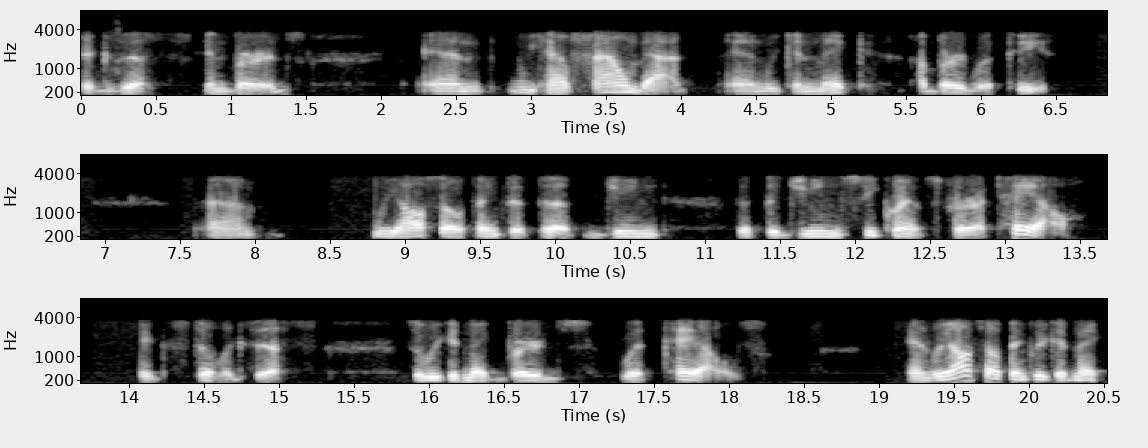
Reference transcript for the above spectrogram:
exists in birds, and we have found that, and we can make a bird with teeth. Um, we also think that the gene that the gene sequence for a tail it still exists. So we could make birds with tails. And we also think we could make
